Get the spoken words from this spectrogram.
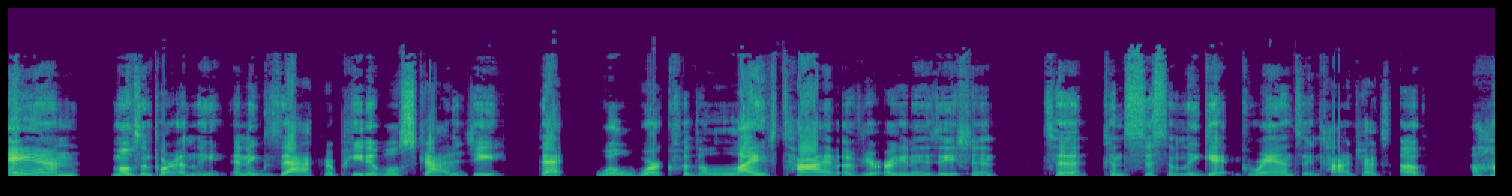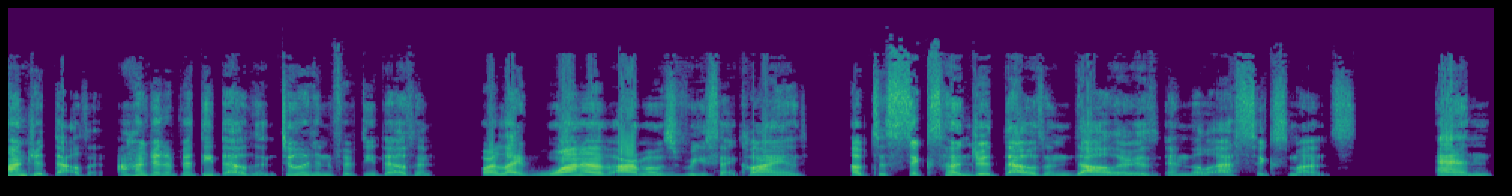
and most importantly, an exact repeatable strategy that will work for the lifetime of your organization to consistently get grants and contracts of 100,000, 150,000, 250,000, or like one of our most recent clients, up to $600,000 in the last six months. And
